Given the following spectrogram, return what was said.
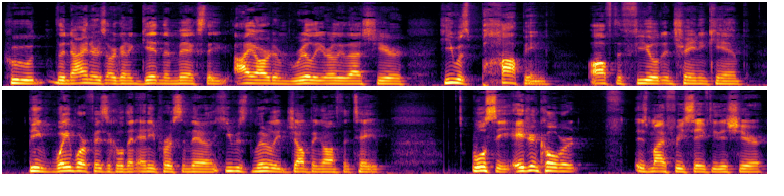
who the Niners are going to get in the mix. They IR'd him really early last year. He was popping off the field in training camp, being way more physical than any person there. Like he was literally jumping off the tape. We'll see. Adrian Colbert is my free safety this year.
